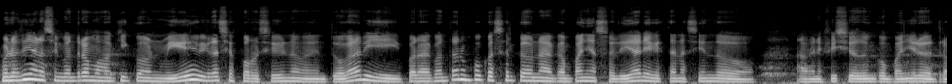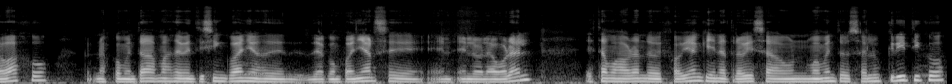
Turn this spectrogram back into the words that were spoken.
Buenos días, nos encontramos aquí con Miguel, gracias por recibirnos en tu hogar y para contar un poco acerca de una campaña solidaria que están haciendo a beneficio de un compañero de trabajo. Nos comentabas más de 25 años de, acompañarse en, lo laboral. Estamos hablando de Fabián, quien atraviesa un momento de salud crítico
